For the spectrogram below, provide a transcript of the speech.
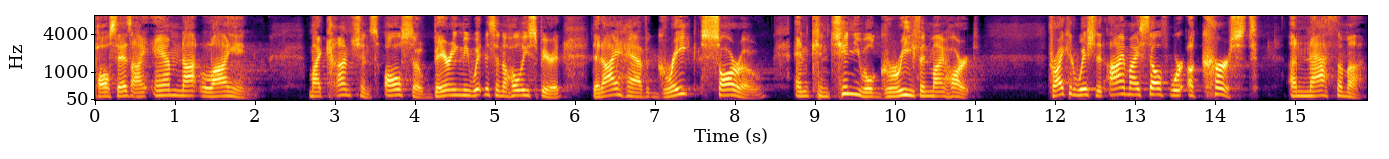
Paul says, I am not lying. My conscience also bearing me witness in the Holy Spirit that I have great sorrow and continual grief in my heart. For I could wish that I myself were accursed, anathema,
